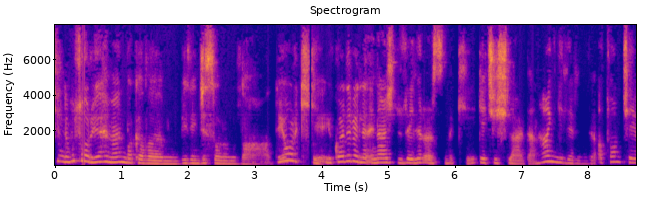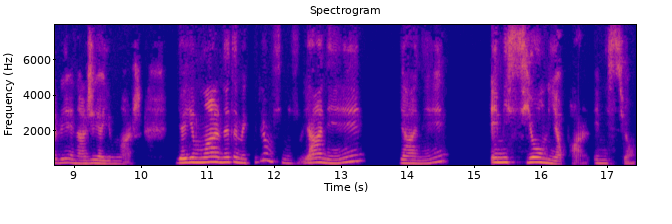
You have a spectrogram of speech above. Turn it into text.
Şimdi bu soruya hemen bakalım. Birinci sorumuza. Diyor ki yukarıda verilen enerji düzeyleri arasındaki geçişlerden hangilerinde atom çevreye enerji yayımlar? Yayımlar ne demek biliyor musunuz? Yani yani emisyon yapar. Emisyon.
